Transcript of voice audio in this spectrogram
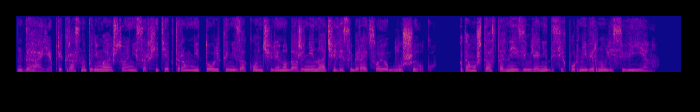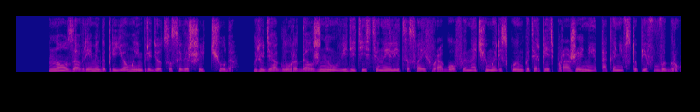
Да, я прекрасно понимаю, что они с архитектором не только не закончили, но даже не начали собирать свою глушилку, потому что остальные земляне до сих пор не вернулись в Виену. Но за время до приема им придется совершить чудо. Люди Аглора должны увидеть истинные лица своих врагов, иначе мы рискуем потерпеть поражение, так и не вступив в игру.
